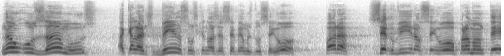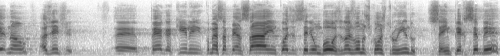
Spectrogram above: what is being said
Não usamos aquelas bênçãos que nós recebemos do Senhor para servir ao Senhor, para manter. Não, a gente é, pega aquilo e começa a pensar em coisas que seriam boas. E nós vamos construindo sem perceber,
